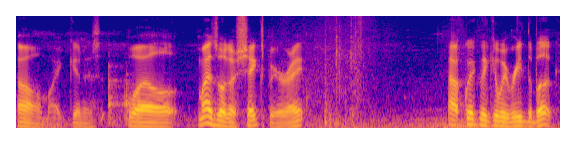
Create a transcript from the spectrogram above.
Oh my goodness. Well, might as well go Shakespeare, right? How quickly can we read the book?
